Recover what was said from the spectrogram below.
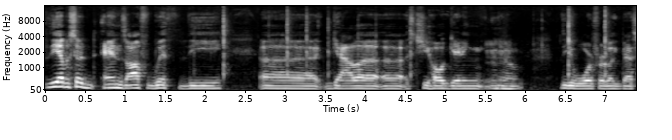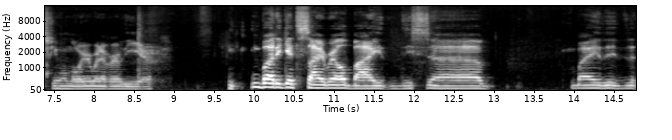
the episode ends off with the uh gala, uh, She Hulk getting Mhm. you know the award for like best female lawyer, whatever of the year. But it gets sidetrailed by this uh by the the,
